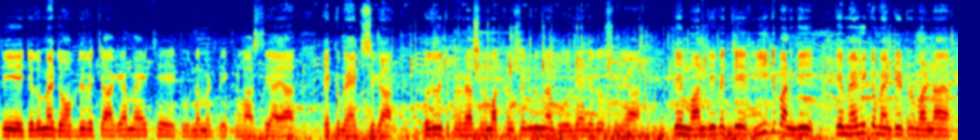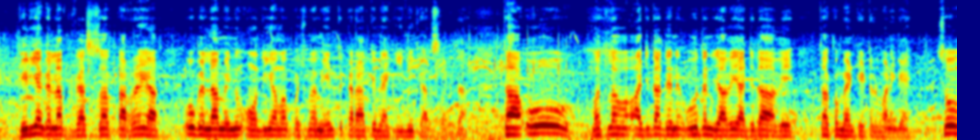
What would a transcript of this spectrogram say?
ਤੇ ਜਦੋਂ ਮੈਂ ਜੌਬ ਦੇ ਵਿੱਚ ਆ ਗਿਆ, ਮੈਂ ਇੱਥੇ ਟੂਰਨਾਮੈਂਟ ਦੇਖਣ ਵਾਸਤੇ ਆਇਆ, ਇੱਕ ਮੈਚ ਸੀਗਾ। ਉਹਦੇ ਵਿੱਚ ਪ੍ਰੋਫੈਸਰ ਮੱਖਣ ਸਿੰਘ ਨੂੰ ਮੈਂ ਬੋਲਦਿਆਂ ਜਦੋਂ ਸੁਣਿਆ, ਤੇ ਮਨ ਦੇ ਵਿੱਚ ਇਹ ਰੀਝ ਬਣ ਗਈ ਕਿ ਮੈਂ ਵੀ ਕਮੈਂਟੇਟਰ ਬਣਨਾ, ਜਿਹੜੀਆਂ ਗੱਲਾਂ ਪ੍ਰੋਫੈਸਰ ਸਾਹਿਬ ਕਰ ਰਹੇ ਆ, ਉਹ ਗੱਲਾਂ ਮੈਨੂੰ ਆਉਂਦੀਆਂ ਵਾ ਕੁਝ ਮੈਂ ਮਿਹਨਤ ਕਰਾਂ ਤੇ ਮੈਂ ਕੀ ਨਹੀਂ ਕਰ ਸਕਦਾ। ਤਾਂ ਉਹ ਮਤਲਬ ਅੱਜ ਦਾ ਦਿਨ, ਉਹ ਦਿਨ ਜਾਵੇ, ਅੱਜ ਦਾ ਆਵੇ ਤਾਂ ਕਮੈਂਟੇਟਰ ਬਣ ਗਏ। ਸੋ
